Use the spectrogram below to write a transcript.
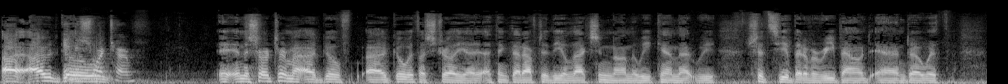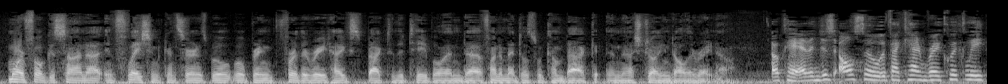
Uh, I would go... In the short term. In the short term, I'd go go with Australia. I think that after the election on the weekend, that we should see a bit of a rebound, and uh, with more focus on uh, inflation concerns, we'll we'll bring further rate hikes back to the table, and uh, fundamentals will come back in the Australian dollar right now. Okay, and then just also, if I can, very quickly,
